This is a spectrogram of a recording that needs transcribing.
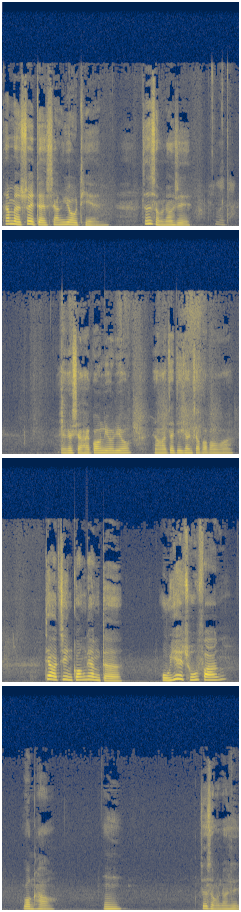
他们睡得香又甜。这是什么东西？那个有个小孩光溜溜，然后在地上叫爸爸妈妈，掉进光亮的午夜厨房。问号，嗯，这是什么东西？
